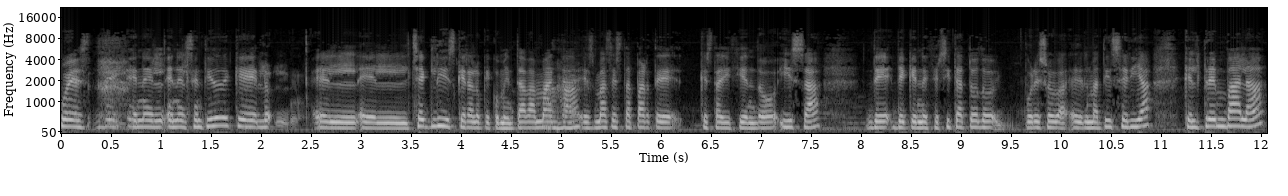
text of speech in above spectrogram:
Pues de- en, el, en el sentido de que lo- el, el checklist, que era lo que comentaba Magda, Ajá. es más esta parte que está diciendo Isa, de, de que necesita todo, por eso el matiz sería que el tren bala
